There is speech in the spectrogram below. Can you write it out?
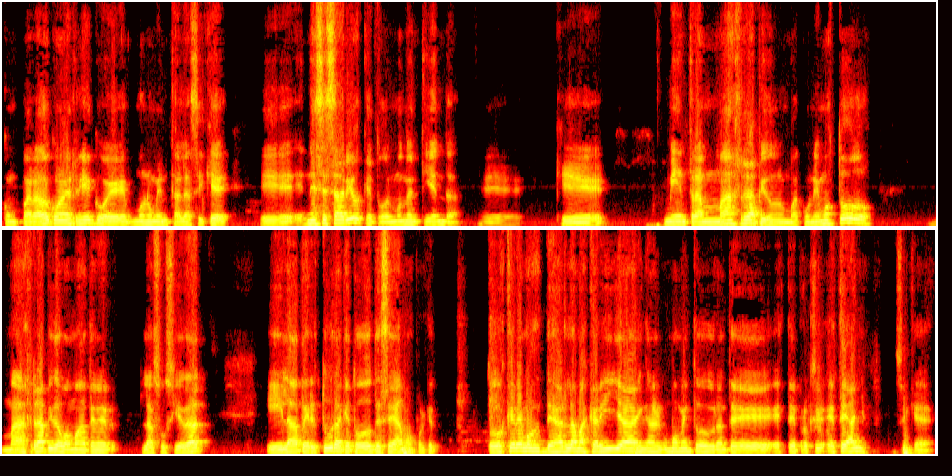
comparado con el riesgo es monumental. Así que es necesario que todo el mundo entienda que mientras más rápido nos vacunemos todos, más rápido vamos a tener la sociedad y la apertura que todos deseamos, porque todos queremos dejar la mascarilla en algún momento durante este, próximo, este año. Así que...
